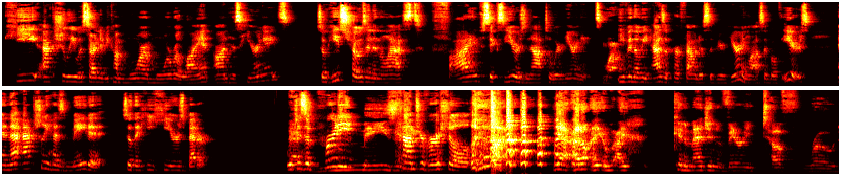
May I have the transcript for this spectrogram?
he actually was starting to become more and more reliant on his hearing aids so he's chosen in the last five six years not to wear hearing aids Wow. even though he has a profound to severe hearing loss in both ears. And that actually has made it so that he hears better, which is a pretty amazing. controversial. Yeah. yeah, I don't. I, I can imagine a very tough road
